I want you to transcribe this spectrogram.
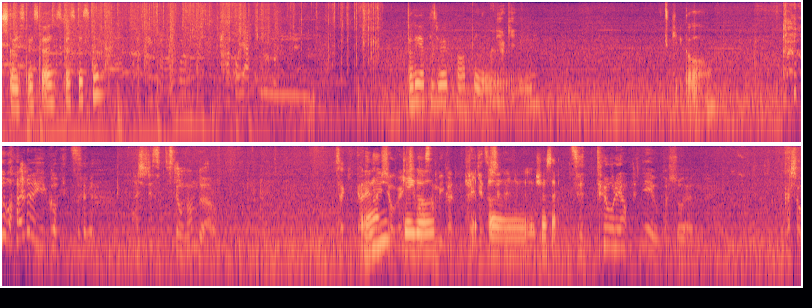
Sky, sky, sky, sky, sky, sky. Takoyaki. Takoyaki is very popular. Yaki. Let's get it going. Why are you going? マジでそっちでも何度やろう。さっき誰の衣装が一番寒いか対決してたよ。uh, Shosai. 絶対俺やもん。ええ、歌唱やる。歌唱。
